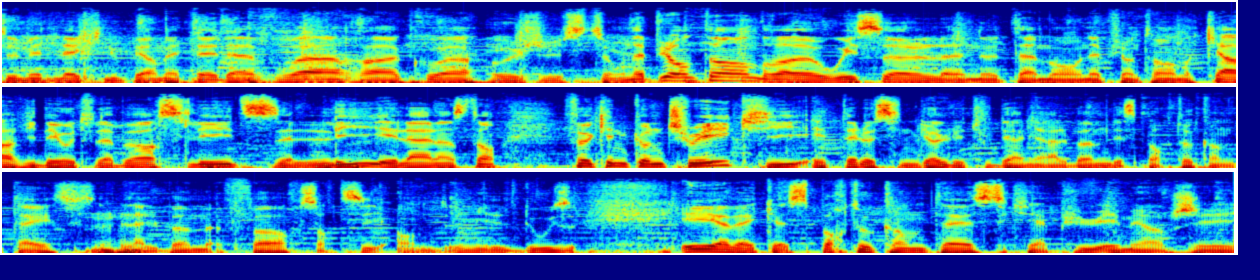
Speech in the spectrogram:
ce medley qui nous permettait d'avoir euh, quoi au juste. On a pu entendre euh, Whistle notamment, on a pu entendre Car Vidéo tout d'abord, Slits, Lee et là à l'instant Fucking Country qui était le single du tout dernier album des Sporto Contest, l'album fort sorti en 2012 et avec Sporto Contest qui a pu émerger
